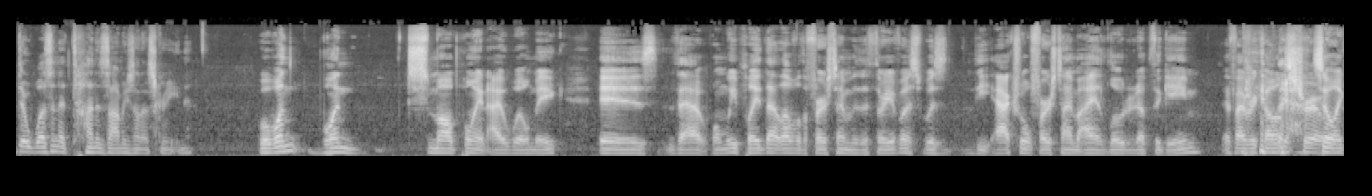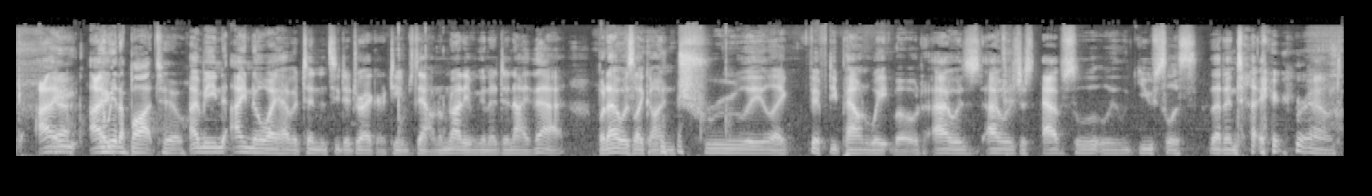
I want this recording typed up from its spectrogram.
there wasn't a ton of zombies on the screen well, one one small point I will make is that when we played that level the first time with the three of us was the actual first time I had loaded up the game, if I recall. That's true. So like I, Yeah. I and we had a bot too. I mean, I know I have a tendency to drag our teams down. I'm not even going to deny that. But I was like on truly like 50 pound weight mode. I was I was just absolutely useless that entire round.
